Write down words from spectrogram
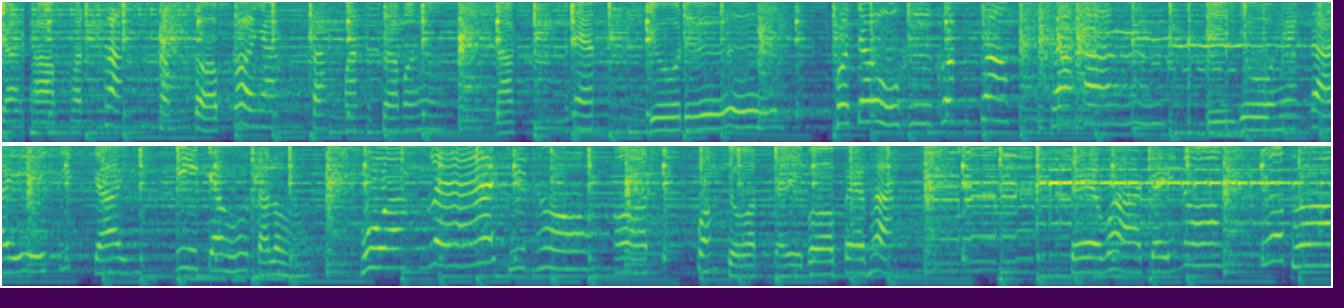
จะถามพันครั้งคำตอบก็ยังตั้งมันเสมอหนักแน่นอยู่เด้อเพราะเจ้าคือคนสำคัญที่อยู่แห่งใดจิตใจมีเจ้าตลอดห่วงและคิดฮอดหวังจอดใจบ่แปรพันแต่ว่าใจน้องเนื้อทอง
